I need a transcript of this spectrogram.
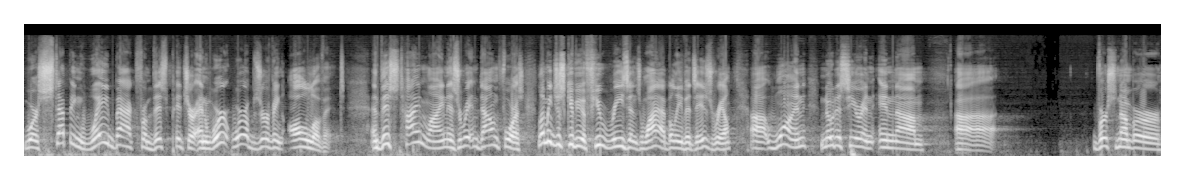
We're stepping way back from this picture and we're, we're observing all of it. And this timeline is written down for us. Let me just give you a few reasons why I believe it's Israel. Uh, one, notice here in, in um, uh, verse number,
